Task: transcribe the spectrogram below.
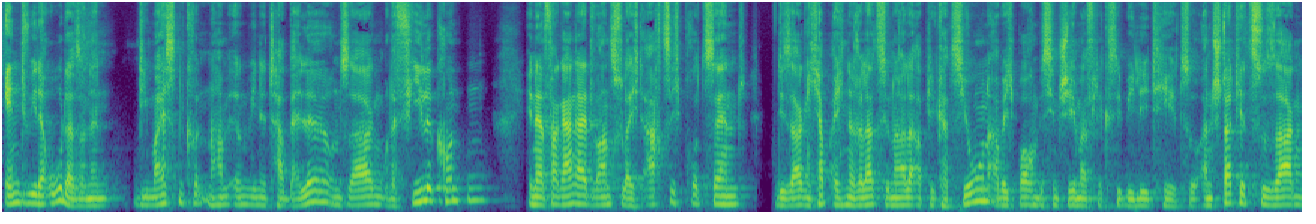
Entweder-Oder, sondern die meisten Kunden haben irgendwie eine Tabelle und sagen, oder viele Kunden, in der Vergangenheit waren es vielleicht 80 Prozent, die sagen, ich habe eigentlich eine relationale Applikation, aber ich brauche ein bisschen Schema-Flexibilität. So, anstatt jetzt zu sagen,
